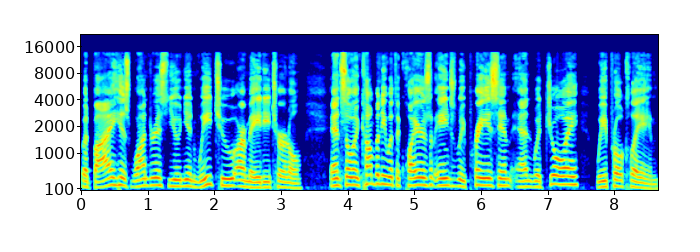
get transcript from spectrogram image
but by his wondrous union we too are made eternal. And so, in company with the choirs of angels, we praise him, and with joy we proclaim,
